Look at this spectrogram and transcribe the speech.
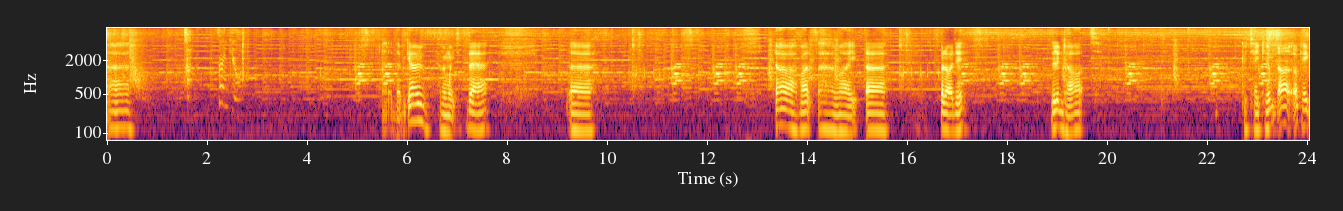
Uh, Thank you. uh, there we go. Having waited there. Uh. Ah, but uh, right. Uh, better idea. Linhardt could take him. Ah, okay.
